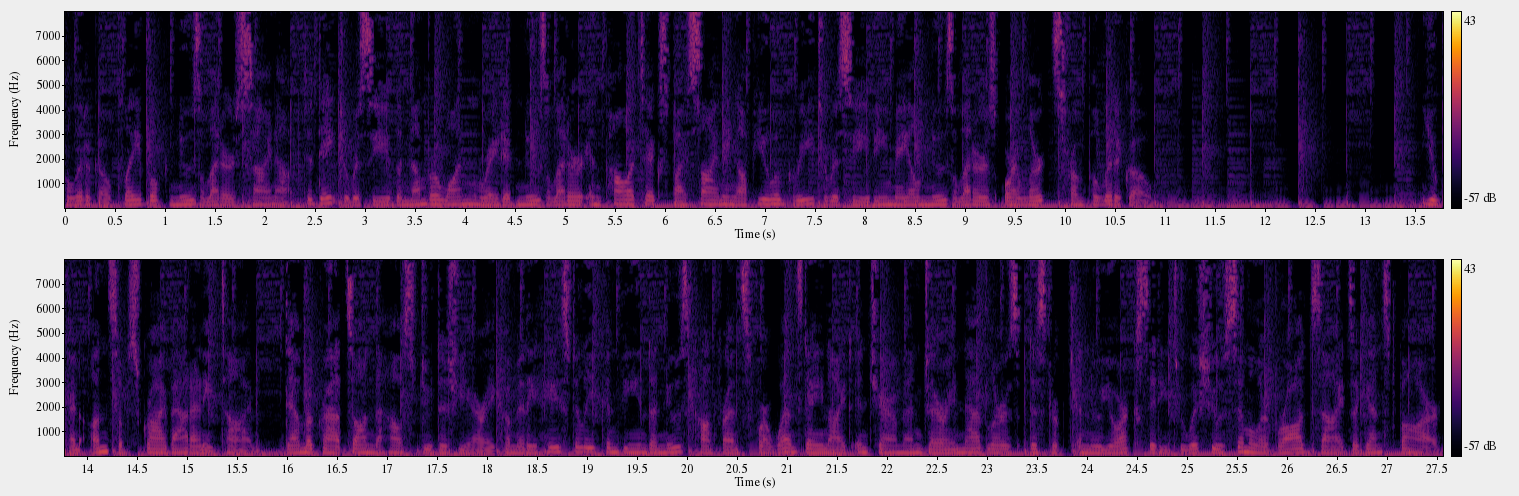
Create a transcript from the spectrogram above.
Politico Playbook newsletters sign up to date to receive the number one rated newsletter in politics by signing up you agree to receive email newsletters or alerts from Politico. You can unsubscribe at any time. Democrats on the House Judiciary Committee hastily convened a news conference for Wednesday night in Chairman Jerry Nadler's district in New York City to issue similar broadsides against Barr.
